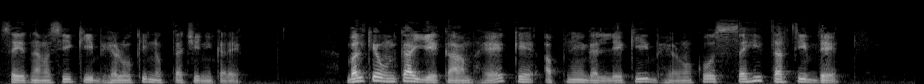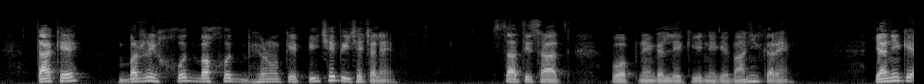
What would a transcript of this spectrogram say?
سید مسیح کی بھیڑوں کی نکتہ چینی کرے، بلکہ ان کا یہ کام ہے کہ اپنے گلے کی بھیڑوں کو صحیح ترتیب دے، تاکہ برے خود بخود بھیڑوں کے پیچھے پیچھے چلیں۔ ساتھ ہی ساتھ وہ اپنے گلے کی نگہبانی کریں یعنی کہ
